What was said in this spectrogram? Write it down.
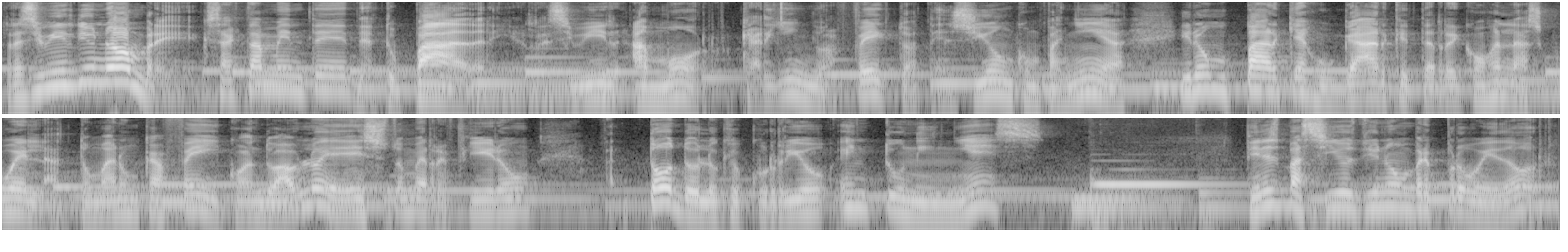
Recibir de un hombre, exactamente de tu padre, recibir amor, cariño, afecto, atención, compañía, ir a un parque a jugar, que te recojan la escuela, tomar un café y cuando hablo de esto me refiero a todo lo que ocurrió en tu niñez. Tienes vacíos de un hombre proveedor,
